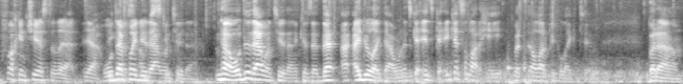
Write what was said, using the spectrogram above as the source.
fucking cheers to that. Yeah, we'll definitely do I'm that one too. Then no, we'll do that one too then because that I, I do like that one. It's, it's it gets a lot of hate, but a lot of people like it too. But um,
